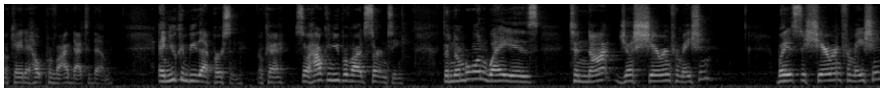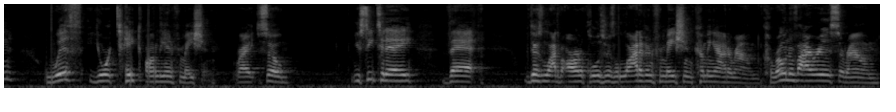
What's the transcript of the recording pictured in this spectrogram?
okay to help provide that to them and you can be that person okay so how can you provide certainty the number one way is to not just share information, but it's to share information with your take on the information, right? So you see today that there's a lot of articles, there's a lot of information coming out around coronavirus, around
